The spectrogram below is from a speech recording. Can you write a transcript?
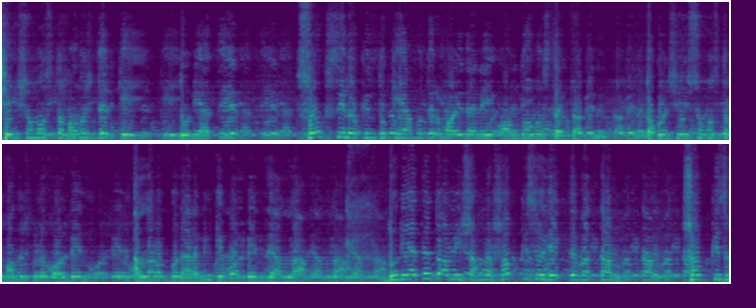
সেই সমস্ত মানুষদেরকেই দুনিয়াতে চোখ ছিল, কিন্তু কেয়ামতের ময়দানে অন্ধ অবস্থায় উঠাবেন। তখন সেই সমস্ত মানুষগুলো বলবেন, আল্লাহ রব্বুল আলমিনকে বলবেন যে, আল্লাহ, দুনিয়াতে তো আমি আমরা সবকিছুই দেখতে পারতাম, সবকিছু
